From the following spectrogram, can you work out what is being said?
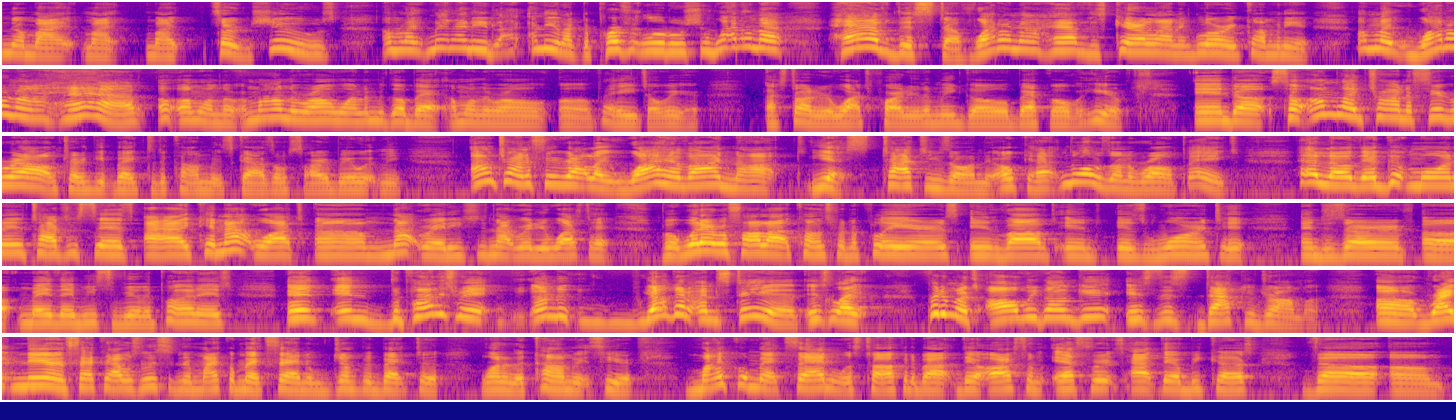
you know my my my certain shoes. I'm like, man, I need like I need like the perfect little shoe. Why don't I have this stuff? Why don't I have this Carolina Glory coming in? I'm like, why don't I have? Oh, I'm on the am I on the wrong one? Let me go back. I'm on the wrong uh, page over here. I started a watch party. Let me go back over here. And uh, so I'm like trying to figure out. I'm trying to get back to the comments, guys. I'm sorry, bear with me. I'm trying to figure out like why have I not? Yes, Tachi's on there. Okay, I knew I was on the wrong page. Hello there. Good morning. Tachi says I cannot watch. Um, not ready. She's not ready to watch that. But whatever fallout comes from the players involved in is warranted and deserve. Uh, may they be severely punished. And and the punishment, y'all gotta understand. It's like pretty much all we're gonna get is this docudrama. Uh, right now, in fact, I was listening to Michael McFadden. Jumping back to one of the comments here, Michael McFadden was talking about there are some efforts out there because the um,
